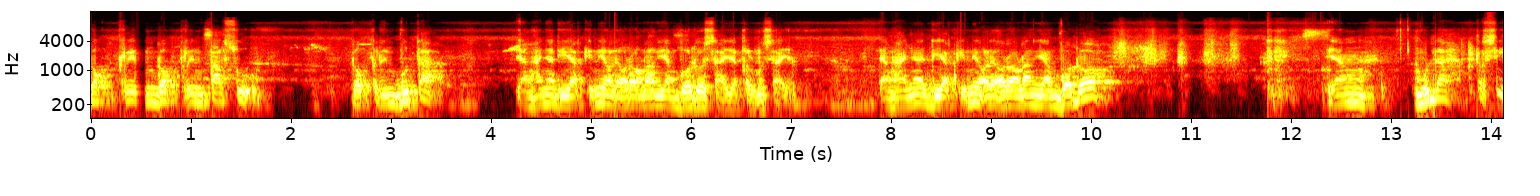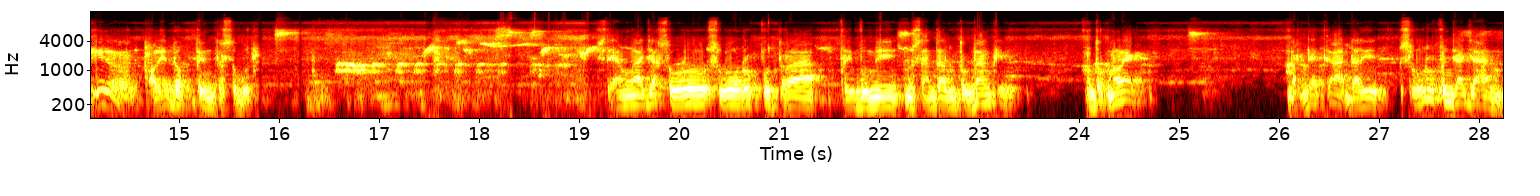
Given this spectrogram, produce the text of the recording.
doktrin-doktrin palsu. Doktrin buta yang hanya diyakini oleh orang-orang yang bodoh saja kalau menurut saya. Yang hanya diyakini oleh orang-orang yang bodoh yang mudah tersihir oleh doktrin tersebut. Saya mengajak seluruh seluruh putra pribumi Nusantara untuk bangkit, untuk melek, merdeka dari seluruh penjajahan,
